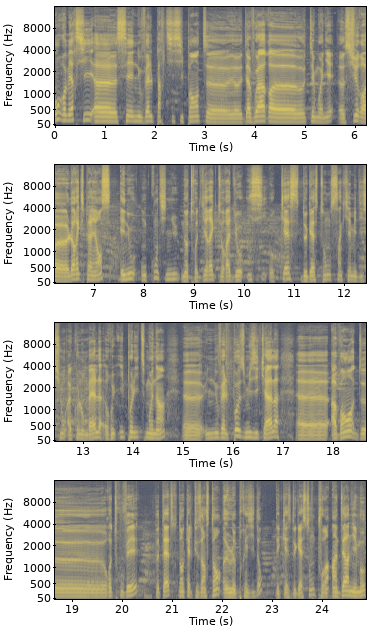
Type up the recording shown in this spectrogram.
On remercie euh, ces nouvelles participantes euh, d'avoir euh, témoigné sur leur expérience. Et nous, on continue notre direct radio ici aux Caisses de Gaston, 5e édition à Colombelle, rue Hippolyte Monin. une nouvelle pause musicale avant de retrouver, peut-être dans quelques instants, le président des Caisses de Gaston pour un dernier mot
